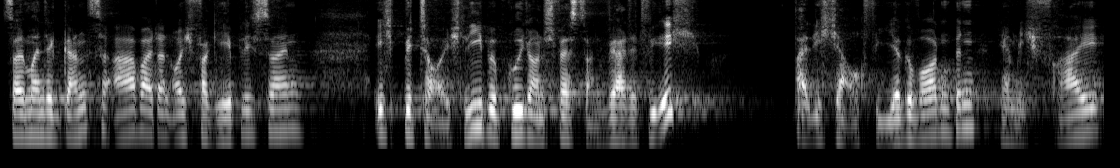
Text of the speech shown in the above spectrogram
Soll meine ganze Arbeit an euch vergeblich sein? Ich bitte euch, liebe Brüder und Schwestern, werdet wie ich, weil ich ja auch wie ihr geworden bin, nämlich frei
